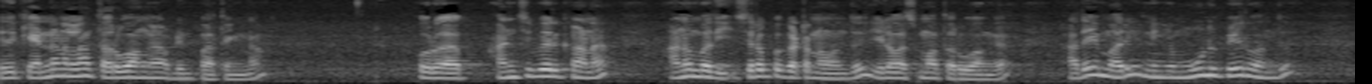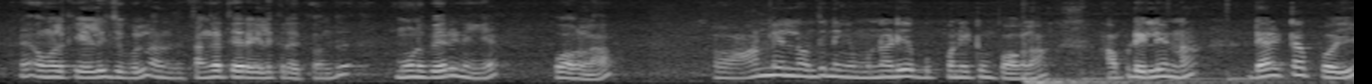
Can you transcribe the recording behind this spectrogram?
இதுக்கு என்னென்னலாம் தருவாங்க அப்படின்னு பார்த்தீங்கன்னா ஒரு அஞ்சு பேருக்கான அனுமதி சிறப்பு கட்டணம் வந்து இலவசமாக தருவாங்க. அதே மாதிரி நீங்கள் மூணு பேர் வந்து உங்களுக்கு எலிஜிபிள் அந்த தங்கத்தேரை இழுக்கிறதுக்கு வந்து மூணு பேர் நீங்கள் போகலாம். ஸோ ஆன்லைனில் வந்து நீங்கள் முன்னாடியே புக் பண்ணிட்டும் போகலாம். அப்படி இல்லைன்னா டேரெக்டாக போய்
